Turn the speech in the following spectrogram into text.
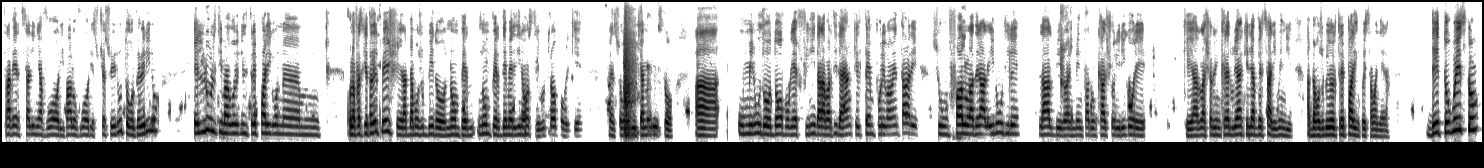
traversa linea fuori, palo fuori, è successo di tutto col Peperino. E l'ultima con il tre pari con, um, con la fraschetta del pesce l'abbiamo subito non per, non per demeriti nostri purtroppo perché penso come tutti hanno visto a un minuto dopo che è finita la partita e anche il tempo regolamentare su un fallo laterale inutile l'arbitro ha inventato un calcio di rigore che ha lasciato increduli anche gli avversari quindi abbiamo subito il tre pari in questa maniera. Detto questo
